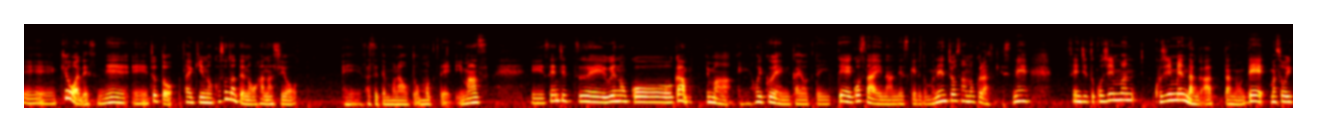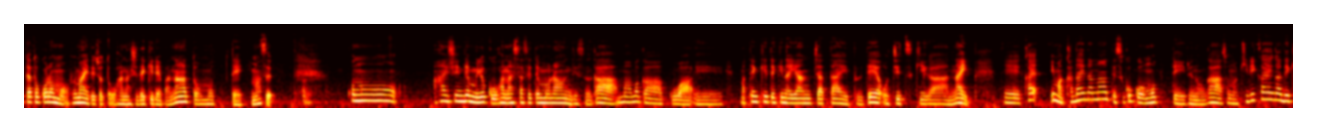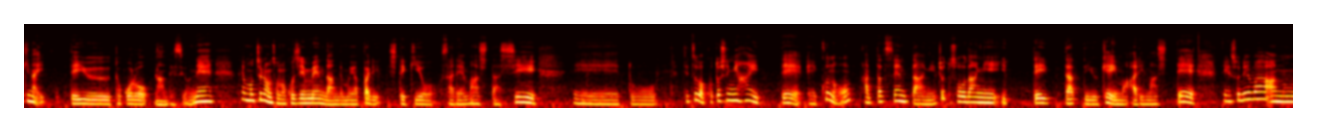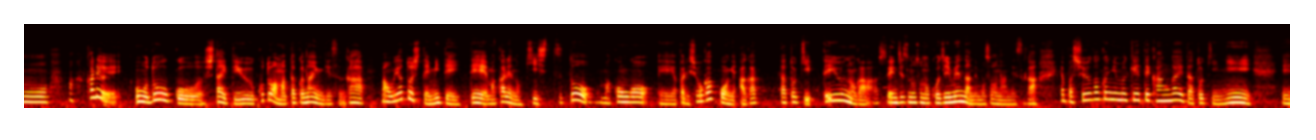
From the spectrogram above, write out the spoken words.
えー、今日はですね、えー、ちょっと最近の子育てのお話を、えさせてもらおうと思っています。えー、先日、えー、上の子が今、えー、保育園に通っていて5歳なんですけれども年長さんのクラスですね先日個人,、ま、個人面談があったので、まあ、そういったところも踏まえてちょっとお話できればなと思っています。この配信でもよくお話しさせてもらうんですが、まあ、我が子は、えーまあ、典型的なやんちゃタイプで落ち着きがないでか今課題だなってすごく思っているのがその切り替えができないっていうところなんですよね。でもちろんその個人面談でもやっぱり指摘をされましたし、えーと、実は今年に入って、えー、区の発達センターにちょっと相談に行っててったっていう経緯もありましてでそれはあの、まあ、彼をどうこうしたいっていうことは全くないんですが、まあ、親として見ていて、まあ、彼の気質と、まあ、今後、えー、やっぱり小学校に上がってた時っていうのが先日のその個人面談でもそうなんですがやっぱ就学に向けて考えた時に、え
